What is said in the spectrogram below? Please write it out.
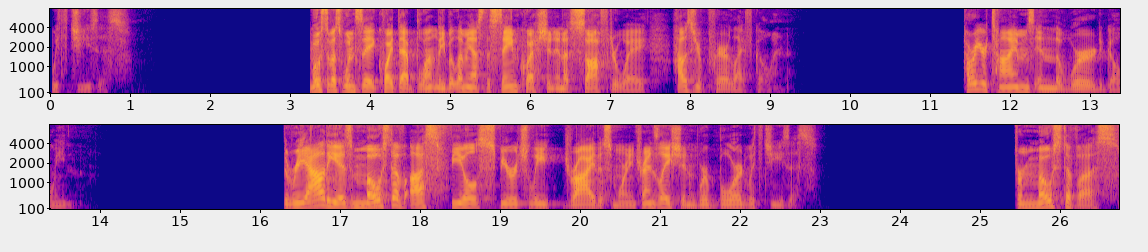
with Jesus? Most of us wouldn't say it quite that bluntly, but let me ask the same question in a softer way How's your prayer life going? How are your times in the Word going? The reality is, most of us feel spiritually dry this morning. Translation, we're bored with Jesus. For most of us,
